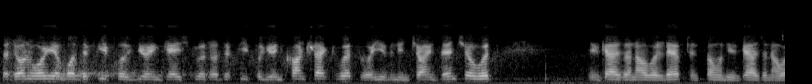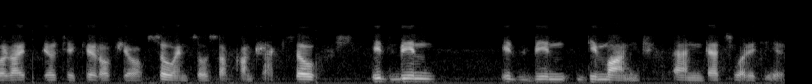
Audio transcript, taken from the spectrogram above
So don't worry about the people you're engaged with or the people you're in contract with or even in joint venture with. These guys on our left and some of these guys on our right, they'll take care of your so-and-so subcontract. So it's been, it's been demand and that's what it is.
